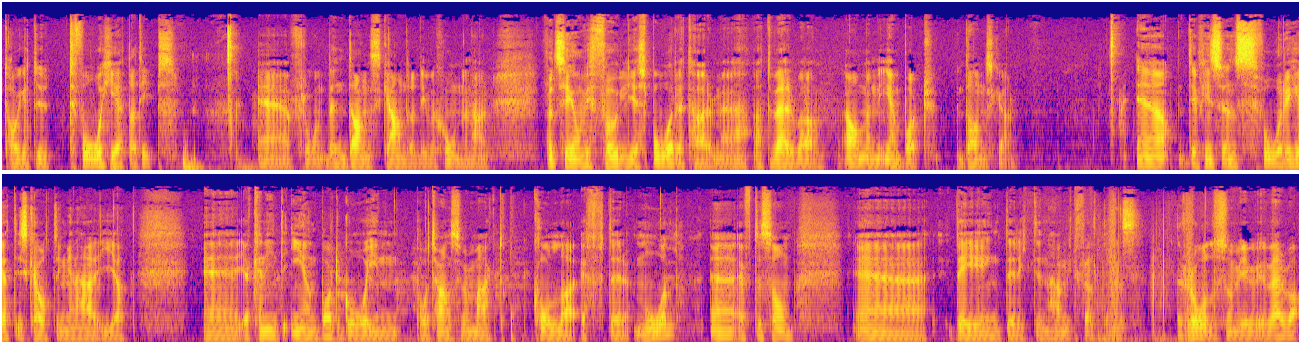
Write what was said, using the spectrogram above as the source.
tagit ut två heta tips eh, från den danska andra divisionen här. För att se om vi följer spåret här med att värva, ja men enbart danskar. Eh, det finns en svårighet i scoutingen här i att eh, jag kan inte enbart gå in på transfermarkt och kolla efter mål eh, eftersom eh, det är inte riktigt den här mittfältarens roll som vi vill värva.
